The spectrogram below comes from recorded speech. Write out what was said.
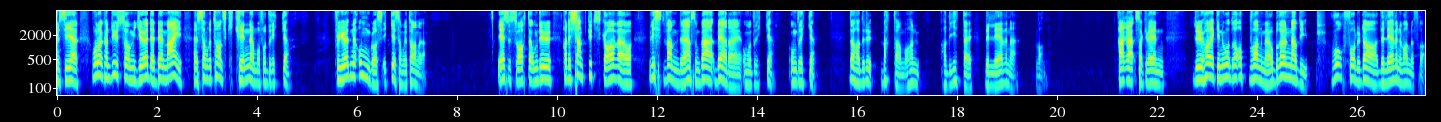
Hun sier, 'Hvordan kan du som jøde be meg, en samaritansk kvinne, om å få drikke?' For jødene omgås ikke samaritanere. Jesus svarte, 'Om du hadde kjent Guds gave og visst hvem det er som ber, deg om å drikke, om drikke, da hadde du bedt ham, og han hadde gitt deg det levende vann.' Herre, sa kvinnen, du har ikke noe å dra opp vann med, og brønnen er dyp. Hvor får du da det levende vannet fra?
